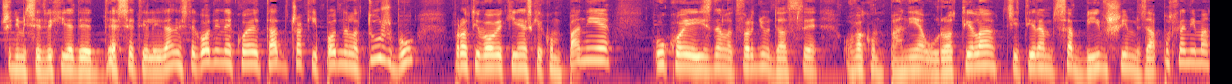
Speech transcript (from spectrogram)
čini mi se 2010. ili 11. godine, koja je tad čak i podnela tužbu protiv ove kineske kompanije, u kojoj je iznala tvrdnju da se ova kompanija urotila, citiram, sa bivšim zaposlenima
